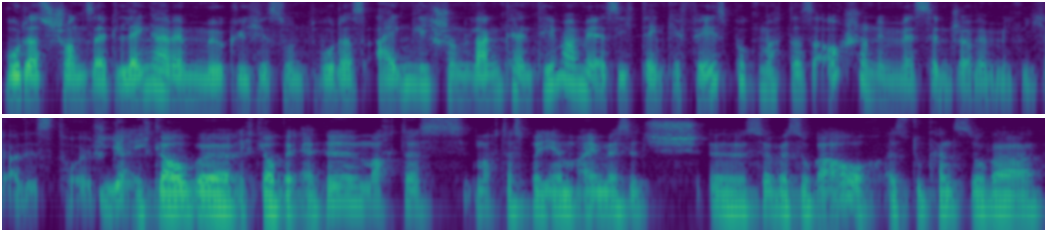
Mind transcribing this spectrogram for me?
wo das schon seit längerem möglich ist und wo das eigentlich schon lange kein Thema mehr ist. Ich denke, Facebook macht das auch schon im Messenger, wenn mich nicht alles täuscht. Ja, ich glaube, ich glaube, Apple macht das, macht das bei ihrem iMessage-Service sogar auch. Also du kannst sogar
